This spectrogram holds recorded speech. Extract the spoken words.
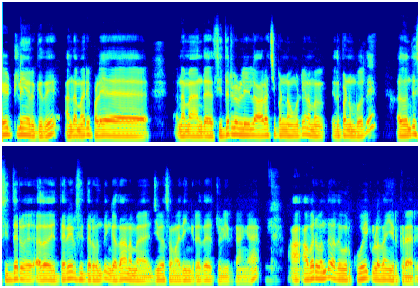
ஏட்லேயும் இருக்குது. அந்த மாதிரி பழைய நம்ம அந்த சித்தர்கள் வழியில் ஆராய்ச்சி பண்ணவங்ககிட்டயும் நம்ம இது பண்ணும்போது அது வந்து சித்தர் அதாவது திரையர் சித்தர் வந்து இங்கே தான் நம்ம ஜீவசமாதிங்கிறத சொல்லியிருக்காங்க. அ- அவர் வந்து அது ஒரு குகைக்குள்ளே தான் இருக்கிறாரு.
